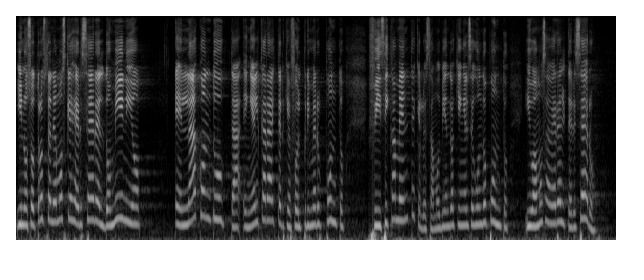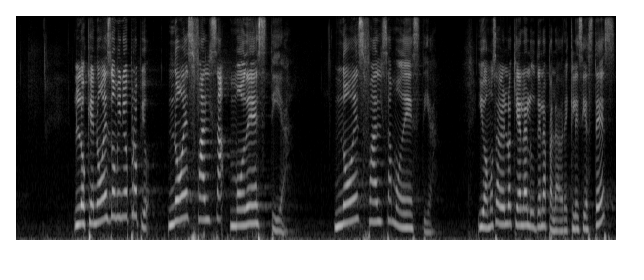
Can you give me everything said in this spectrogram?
Y nosotros tenemos que ejercer el dominio en la conducta, en el carácter, que fue el primer punto físicamente, que lo estamos viendo aquí en el segundo punto, y vamos a ver el tercero. Lo que no es dominio propio, no es falsa modestia, no es falsa modestia. Y vamos a verlo aquí a la luz de la palabra. Eclesiastés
